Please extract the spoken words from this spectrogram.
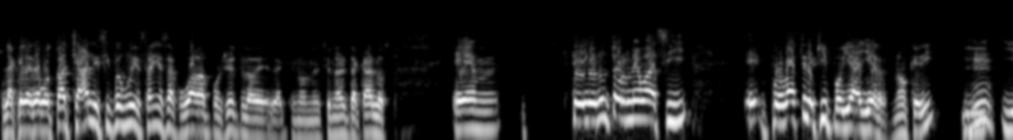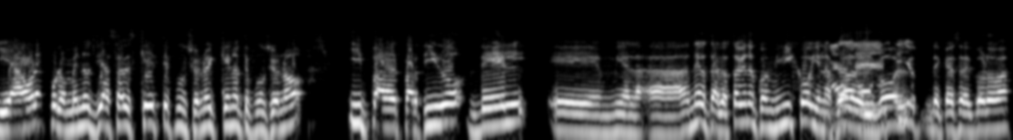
la que le rebotó a Charlie, sí fue muy extraña esa jugada, por cierto, la, de, la que nos mencionó ahorita Carlos. Eh, te digo, en un torneo así, eh, probaste el equipo ya ayer, ¿no, Keri? Y, ahora por lo menos ya sabes qué te funcionó y qué no te funcionó. Y para el partido del, eh, mira, la anécdota, lo está viendo con mi hijo y en la jugada del gol de Casa de Córdoba,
